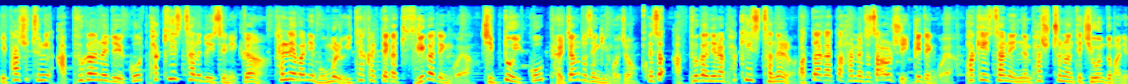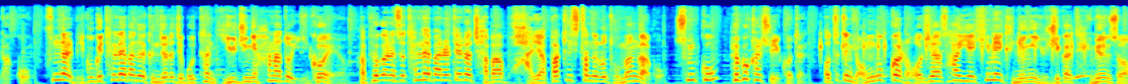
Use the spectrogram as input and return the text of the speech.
이 파슈툰이 아프간에도 있고 파키스탄에도 있으니까 탈레반이 몸을 의탁할 데가 두 개가 된 거야. 집도 있고 별장도 생긴 거죠. 그래서 아프간이랑 파키스탄을 왔다 갔다 하면서 싸울 수 있게 된 거야. 파키스탄에 있는 파슈툰한테 지원도 많이 받고 훗날 미국이 탈레반을 근절하지 못한 이유 중에 하나도 이거예요. 아프간에서 탈레반을 때려잡아 봐야 파키스탄으로 도망가고 숨고 회복할 수 있거든. 어쨌든 영국과 러시아 사이의 힘의 균형이 유지가 되면서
